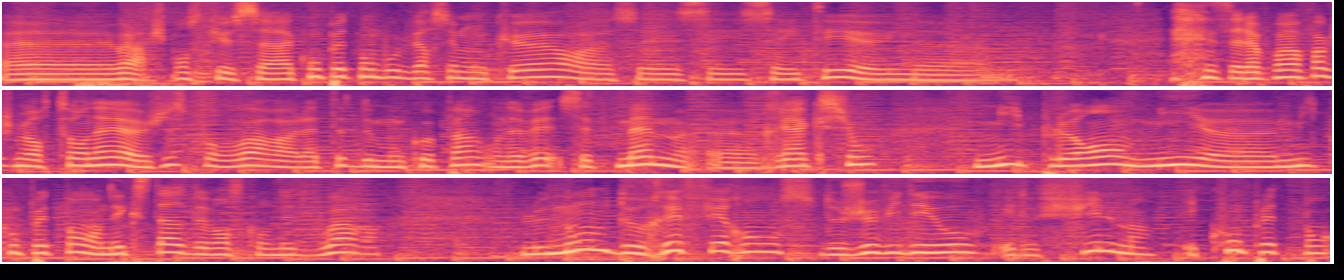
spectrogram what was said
Euh, voilà, je pense que ça a complètement bouleversé mon cœur. euh, ça a été euh, une. euh, c'est la première fois que je me retournais euh, juste pour voir euh, la tête de mon copain. On avait cette même euh, réaction mi-pleurant, mi, euh, mi complètement en extase devant ce qu'on venait de voir. Le nombre de références de jeux vidéo et de films est complètement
